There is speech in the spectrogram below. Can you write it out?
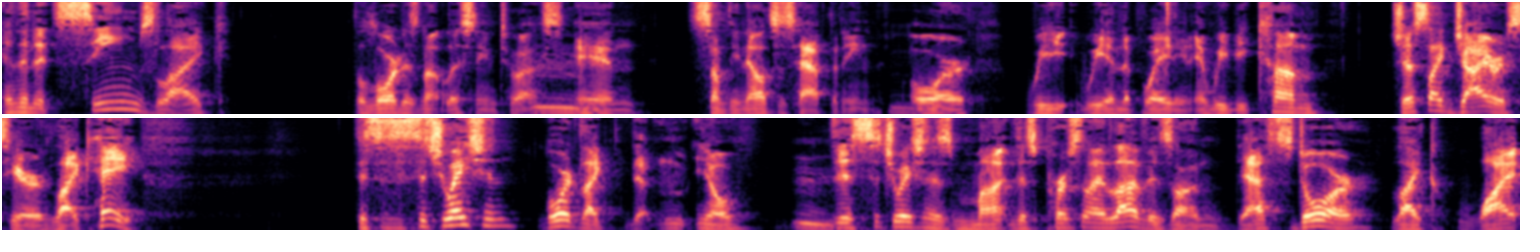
and then it seems like the Lord is not listening to us, Mm. and something else is happening, or we we end up waiting, and we become just like Jairus here, like, hey, this is a situation, Lord, like, you know, hmm. this situation is my, this person I love is on death's door. Like, why,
